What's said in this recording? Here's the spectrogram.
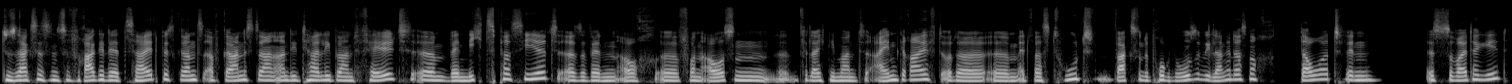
Du sagst, es ist eine Frage der Zeit, bis ganz Afghanistan an die Taliban fällt, ähm, wenn nichts passiert, also wenn auch äh, von außen äh, vielleicht niemand eingreift oder ähm, etwas tut. Eine Prognose, wie lange das noch dauert, wenn es so weitergeht?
